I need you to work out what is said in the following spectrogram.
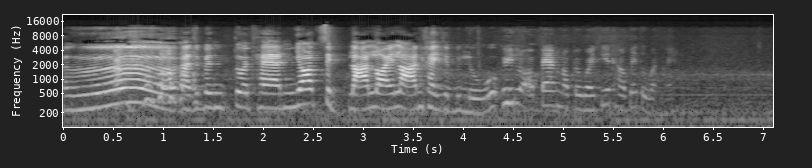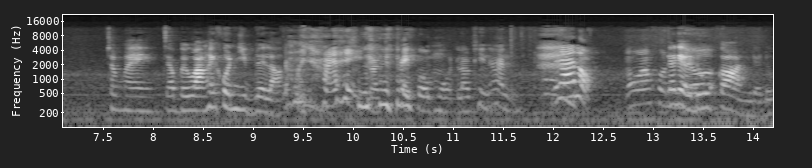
เออ อาจจะเป็นตัวแทนยอดสิบล้านร้อยล้านใครจะไปรู้เฮ้ยเราเอาแป้งเราไปไว้ที่ท้าวเวสสุวรรณไหมทำไมจะเอาไปวางให้คนหยิบเลยเหรอไม่ได้เราจะไปโปรโมทเราที่นั่นไม่ได้หรอก เพราะว่าคนก็เดี๋ยวอะดูก่อนเดี๋ยวดู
